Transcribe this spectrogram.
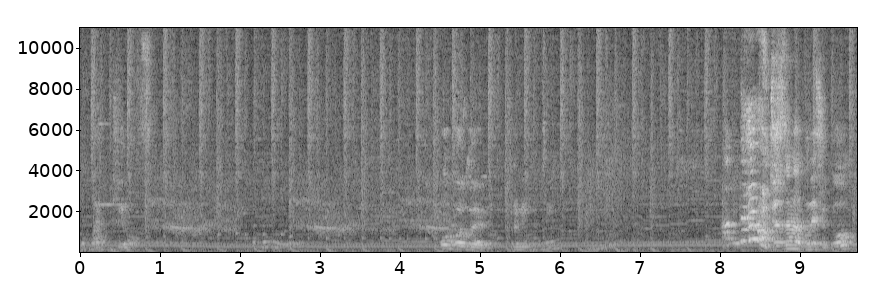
정말 두개 먹었어. 오 뭐야 뭐야 이거 구름이 굉장히 안돼. 주스 하나 보내주고.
